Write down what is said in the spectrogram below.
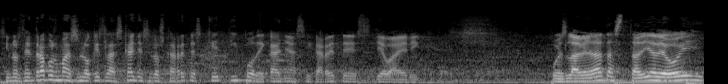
si nos centramos más en lo que es las cañas y los carretes, ¿qué tipo de cañas y carretes lleva Eric? Pues la verdad, hasta el día de hoy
